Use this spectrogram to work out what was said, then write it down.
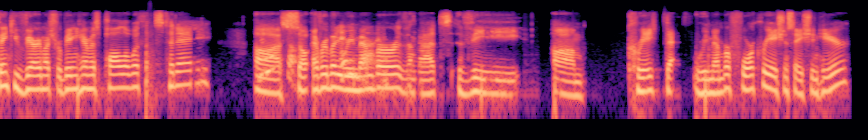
Thank you very much for being here, Miss Paula, with us today. Uh, so everybody Anytime. remember that the um, create that remember for Creation Station here.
